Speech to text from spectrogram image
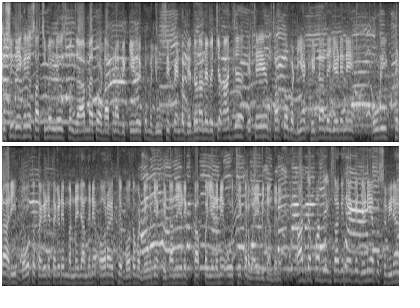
ਤੁਸੀਂ ਦੇਖ ਰਹੇ ਹੋ ਸੱਚਮੇਲ ਨਿਊਜ਼ ਪੰਜਾਬ। ਮੈਂ ਤੁਹਾਡਾ ਆਪਣਾ ਵਿੱਕੀ ਵਿਰਕ ਮੌਜੂਦ ਸੀ ਪਿੰਡ ਗਿੱਦੜਾਂ ਦੇ ਵਿੱਚ। ਅੱਜ ਇੱਥੇ ਸਭ ਤੋਂ ਵੱਡੀਆਂ ਖੇਡਾਂ ਦੇ ਜਿਹੜੇ ਨੇ, ਉਹ ਵੀ ਖਿਡਾਰੀ ਬਹੁਤ ਤਗੜੇ ਤਗੜੇ ਮੰਨੇ ਜਾਂਦੇ ਨੇ ਔਰ ਇੱਥੇ ਬਹੁਤ ਵੱਡੇ ਵੱਡੀਆਂ ਖੇਡਾਂ ਦੇ ਜਿਹੜੇ ਕੱਪ ਜਿਹੜੇ ਨੇ, ਉਹ ਇੱਥੇ ਕਰਵਾਏ ਵੀ ਜਾਂਦੇ ਨੇ। ਅੱਜ ਆਪਾਂ ਦੇਖ ਸਕਦੇ ਹਾਂ ਕਿ ਜਿਹੜੀਆਂ ਤਸਵੀਰਾਂ,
